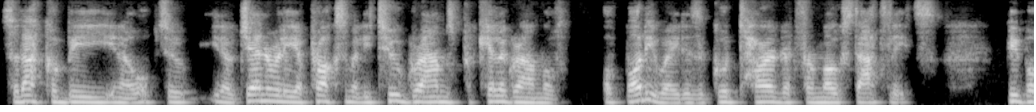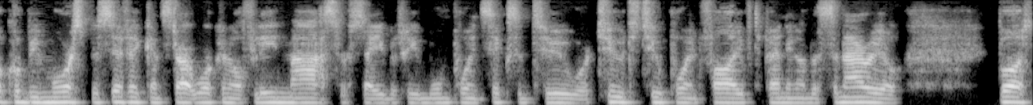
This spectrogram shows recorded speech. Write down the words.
So that could be you know up to you know generally approximately two grams per kilogram of of body weight is a good target for most athletes. People could be more specific and start working off lean mass or say between 1.6 and 2 or 2 to 2.5 depending on the scenario. But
